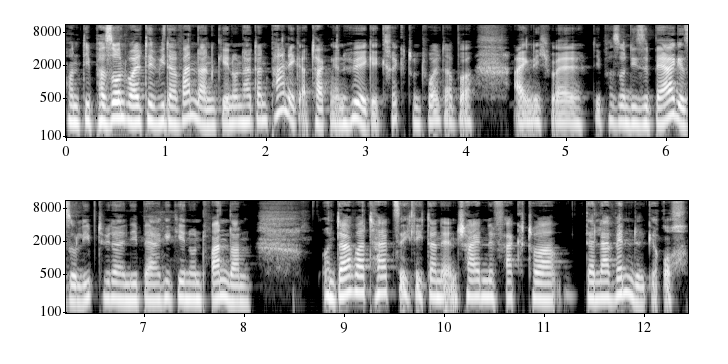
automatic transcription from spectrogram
Und die Person wollte wieder wandern gehen und hat dann Panikattacken in Höhe gekriegt und wollte aber eigentlich, weil die Person diese Berge so liebt, wieder in die Berge gehen und wandern. Und da war tatsächlich dann der entscheidende Faktor der Lavendelgeruch.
